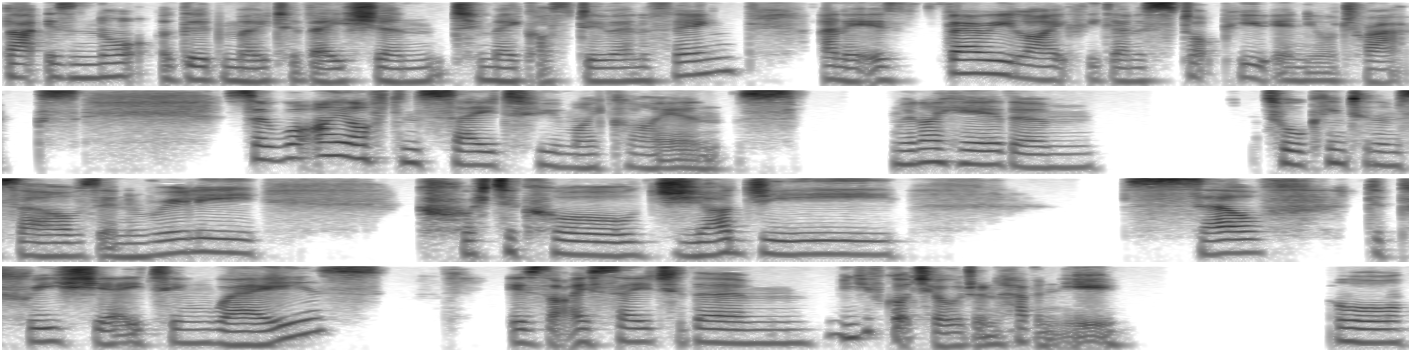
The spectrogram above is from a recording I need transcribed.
That is not a good motivation to make us do anything. And it is very likely going to stop you in your tracks. So, what I often say to my clients when I hear them talking to themselves in really critical, judgy, self depreciating ways, is that I say to them, You've got children, haven't you? Or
